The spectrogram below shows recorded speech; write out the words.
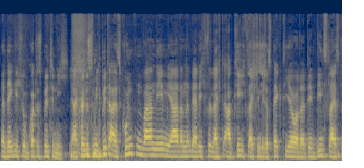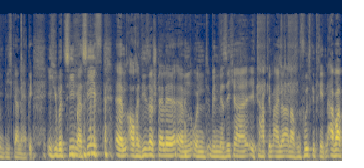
dann denke ich so, um Gottes bitte nicht. Ja, könntest du mich bitte als Kunden wahrnehmen? Ja, dann werde ich vielleicht, kriege ich vielleicht den Respekt hier oder die Dienstleistung, die ich gerne hätte. Ich überziehe massiv, ähm, auch an dieser Stelle ähm, und bin mir sicher, ich habe dem einen oder anderen auf den Fuß getreten. Aber,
